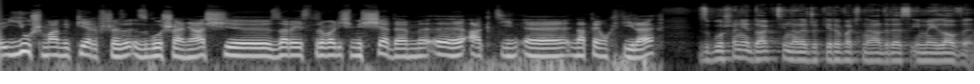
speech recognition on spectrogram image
Już mamy pierwsze zgłoszenia zarejestrowaliśmy 7 e, akcji e, na tę chwilę. Zgłoszenie do akcji należy kierować na adres e-mailowy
